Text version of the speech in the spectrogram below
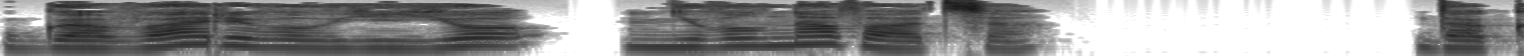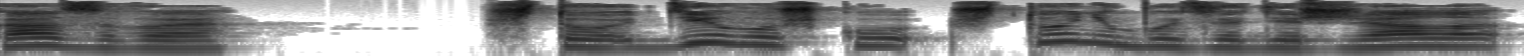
уговаривал ее не волноваться, доказывая, что девушку что-нибудь задержало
